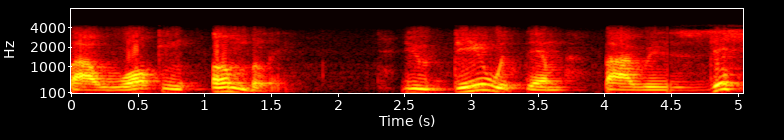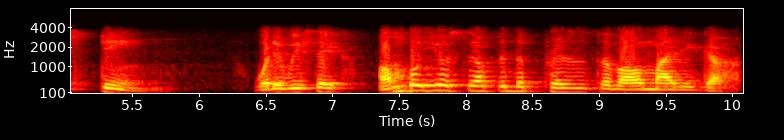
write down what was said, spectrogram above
by walking humbly. You deal with them by resisting. What did we say? Humble yourself in the presence of Almighty God.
